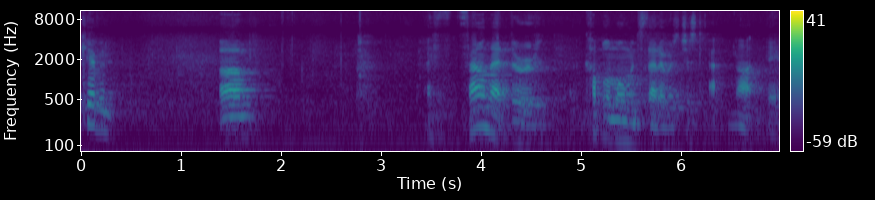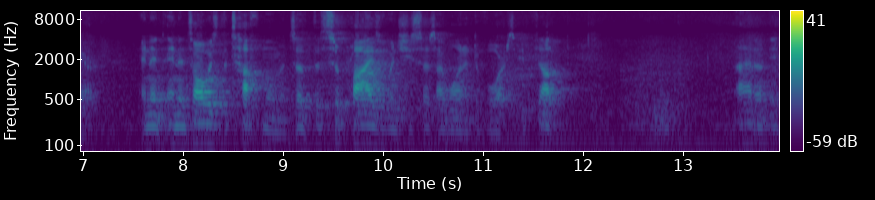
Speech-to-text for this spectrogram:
Kevin, Um, I found that there were a couple of moments that I was just not there. And, it, and it's always the tough moments of the surprise when she says, I want a divorce. It felt, I don't, it,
